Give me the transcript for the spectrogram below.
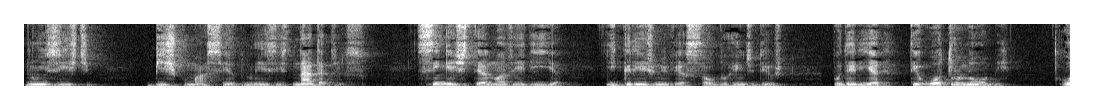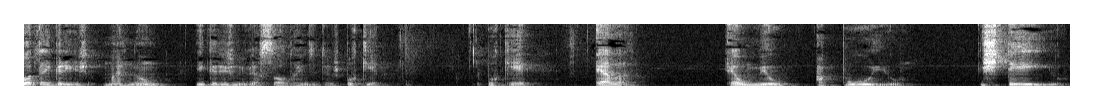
não existe Bispo Macedo, não existe nada disso. Sem a Esther não haveria Igreja Universal do Reino de Deus. Poderia ter outro nome, outra igreja, mas não Igreja Universal do Reino de Deus. Por quê? Porque ela é o meu apoio, esteio.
